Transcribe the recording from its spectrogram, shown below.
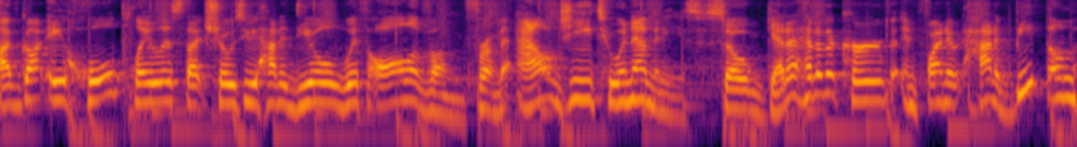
I've got a whole playlist that shows you how to deal with all of them, from algae to anemones. So get ahead of the curve and find out how to beat them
